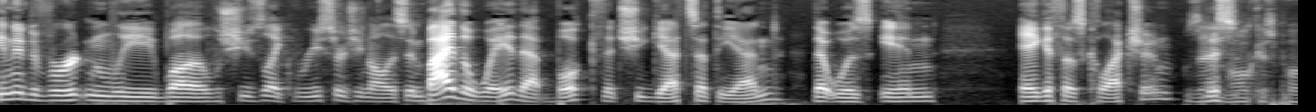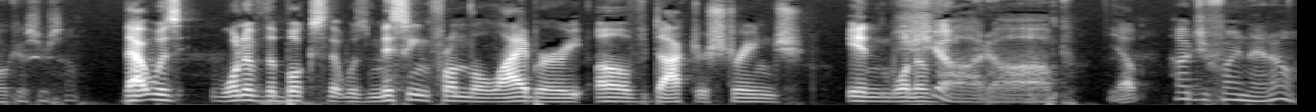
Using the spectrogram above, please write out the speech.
inadvertently while she's like researching all this. And by the way, that book that she gets at the end that was in Agatha's collection, was that this Hocus Pocus or something? that was one of the books that was missing from the library of Doctor Strange in one of Shut up. yep How'd you find that out?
